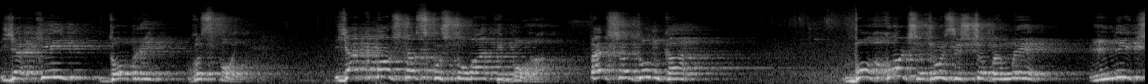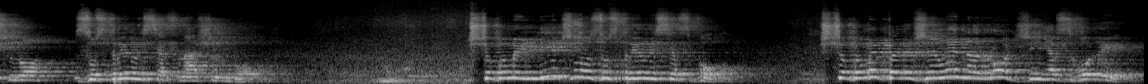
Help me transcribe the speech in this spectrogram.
який добрий Господь. Як можна скуштувати Бога? Перша думка, Бог хоче, друзі, щоб ми лічно зустрілися з нашим Богом. Щоб ми лічно зустрілися з Богом. Щоб ми пережили народження згори.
